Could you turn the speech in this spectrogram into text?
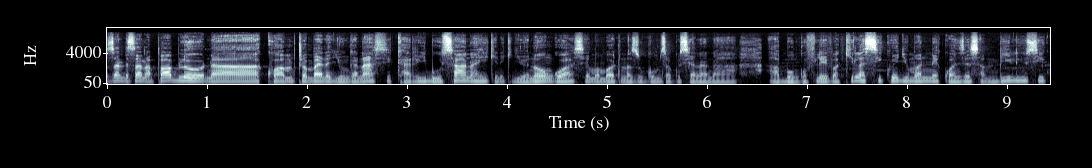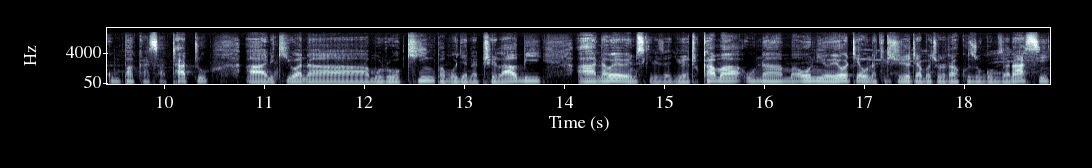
asante sana pablo. Na kwa mtu ambaye anajiunga nasi karibu sana. Hiki ni kijiwe nongwa sehemu ambayo tunazungumza kuhusiana na uh, bongo flavo kila siku ya jumanne kuanzia saa mbili usiku mpaka saa tatu uh, nikiwa na muruo king pamoja na trilalbi uh, na wewe msikilizaji wetu kama una maoni yoyote au una kitu chochote ambacho unataka kuzungumza nasi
